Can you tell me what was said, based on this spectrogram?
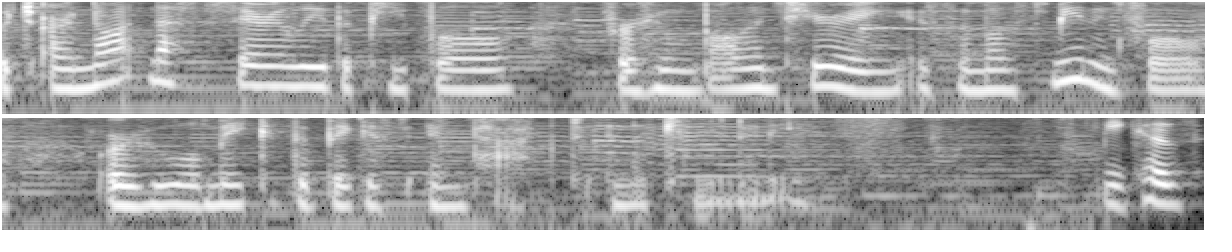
which are not necessarily the people for whom volunteering is the most meaningful or who will make the biggest impact in the community. Because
